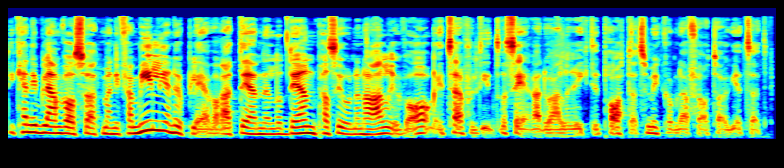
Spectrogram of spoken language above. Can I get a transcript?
det kan ibland vara så att man i familjen upplever att den eller den personen har aldrig varit särskilt intresserad och aldrig riktigt pratat så mycket om det här företaget. Så att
